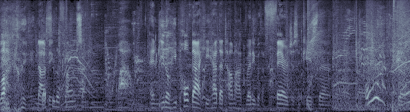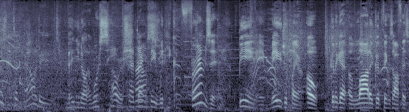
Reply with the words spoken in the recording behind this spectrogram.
luckily not being the out. somehow. Wow. And you know, he pulled back. He had that tomahawk ready with a fair just in case oh, the, the, Oh, there's the down B. the you know, and we're seeing That that down. B when he confirms it. Being a major player, oh, gonna get a lot of good things off this.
